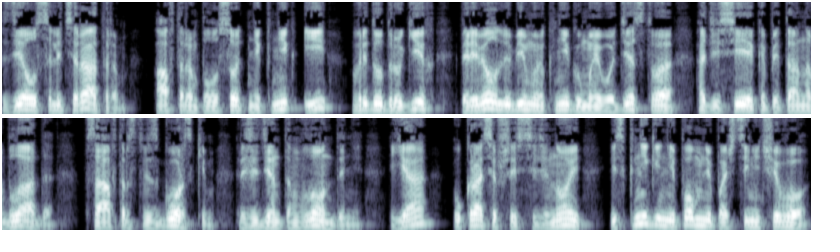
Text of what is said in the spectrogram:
сделался литератором, автором полусотни книг и, в ряду других, перевел любимую книгу моего детства «Одиссея капитана Блада» в соавторстве с Горским, резидентом в Лондоне. Я украсившись сединой, из книги не помню почти ничего.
